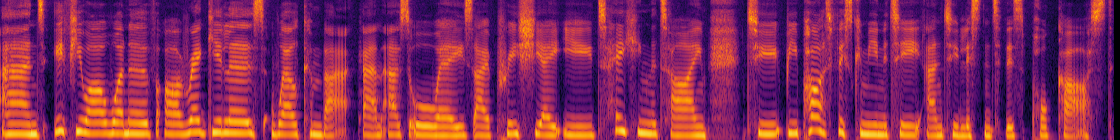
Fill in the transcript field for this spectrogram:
And if you are one of our regulars, welcome back. And as always, I appreciate you taking the time to be part of this community and to listen to this podcast.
